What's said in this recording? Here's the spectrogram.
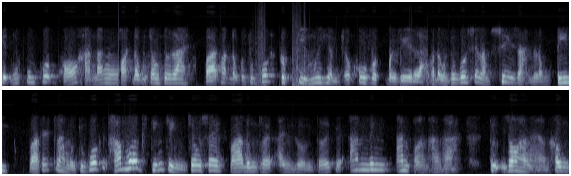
kiện cho Trung Quốc có khả năng hoạt động trong tương lai và hoạt động của Trung Quốc cực kỳ nguy hiểm cho khu vực bởi vì là hoạt động của Trung Quốc sẽ làm suy giảm lòng tin và cách làm của Trung Quốc phá vỡ cái tiến trình châu xe và đồng thời ảnh hưởng tới cái an ninh an toàn hàng hải tự do hàng hải hàng không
